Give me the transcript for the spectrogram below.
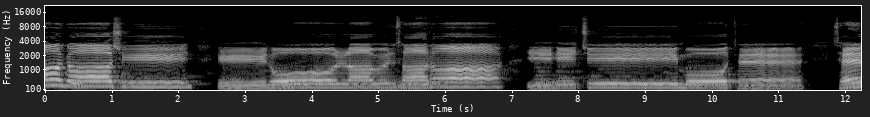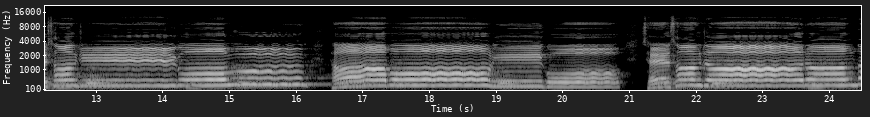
돌아가신 세상 즐거움 다 버리고 세상 자랑 다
